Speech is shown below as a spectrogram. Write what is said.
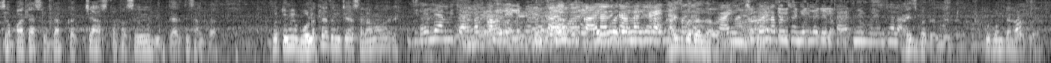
चपात्या सुद्धा कच्च्या असतात असे हे विद्यार्थी सांगतात. मग तुम्ही बोलत नाही तुमच्या सरांना वगैरे? दिलेले आम्ही चार पाच पाच दिलेले पण काही काही बदल नाही झाला. काहीच बदल झाला नाही. प्रिन्सिपलला पण सांगितलं तरी काहीच नाही बदल झाला. काहीच बदल नाही झाला. तू कोणत्या गावातला आहे?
